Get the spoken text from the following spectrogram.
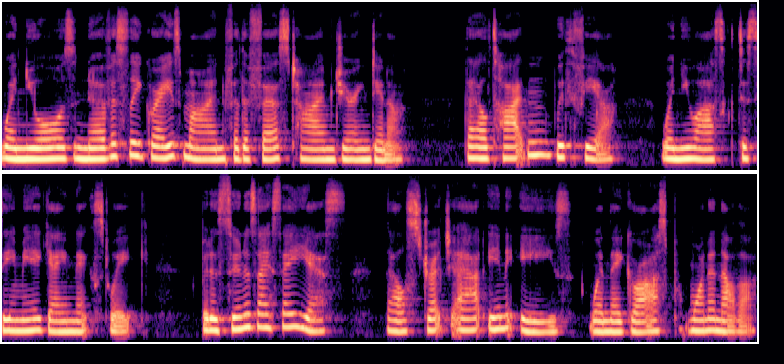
When yours nervously graze mine for the first time during dinner, they'll tighten with fear when you ask to see me again next week. But as soon as I say yes, they'll stretch out in ease when they grasp one another.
